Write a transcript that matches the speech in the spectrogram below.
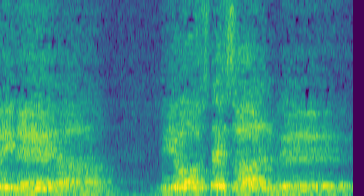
Marinera, Dios te salve.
